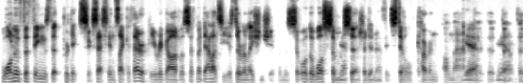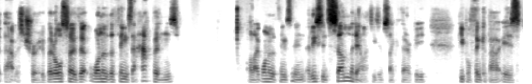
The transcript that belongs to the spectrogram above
one of the things that predicts success in psychotherapy, regardless of modality, is the relationship. And so, or there was some yeah. research, I don't know if it's still current on that, yeah. That, that, yeah. that, that, that was true. But also that one of the things that happens, or like one of the things in, at least in some modalities of psychotherapy, people think about is,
